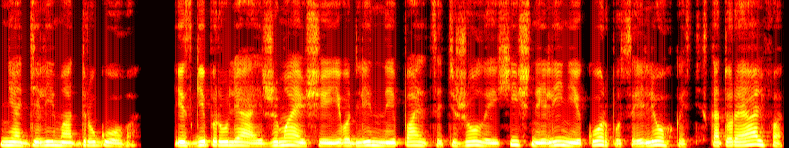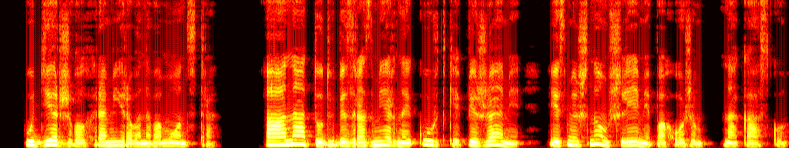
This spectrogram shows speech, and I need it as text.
неотделимо от другого. Изгиб руля и сжимающие его длинные пальцы, тяжелые хищные линии корпуса и легкость, с которой Альфа удерживал хромированного монстра. А она тут в безразмерной куртке, пижаме и смешном шлеме, похожем на каску.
